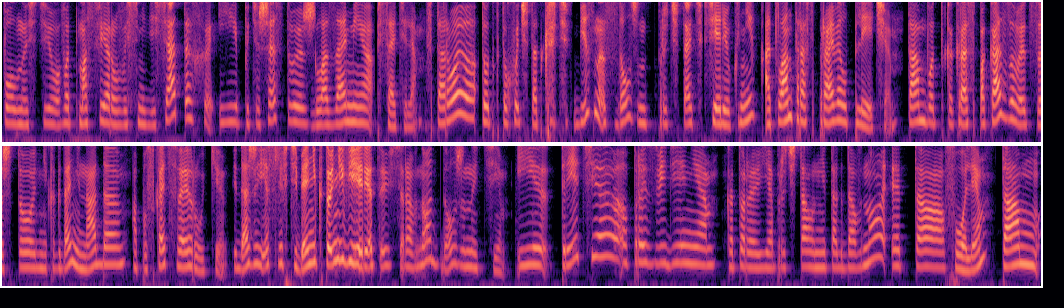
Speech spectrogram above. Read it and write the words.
полностью в атмосферу 80-х и путешествуешь глазами писателя. Второе, тот, кто хочет открыть бизнес, должен прочитать серию книг «Атлант расправил плечи». Там вот как раз показывается, что никогда не надо опускать свои руки. И даже если в тебя никто не верит, ты все равно должен идти. И третье произведение, которое я прочитала не так давно, это «Фоли». Там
